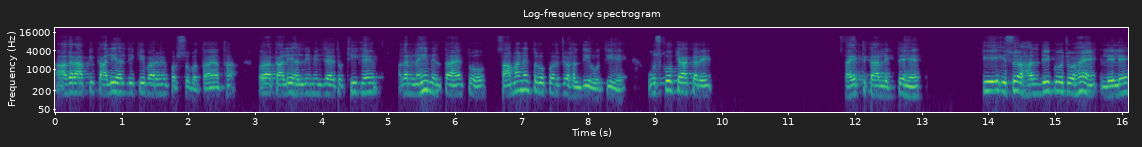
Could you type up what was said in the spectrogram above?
अगर आपकी काली हल्दी के बारे में परसों बताया था और काली हल्दी मिल जाए तो ठीक है, अगर नहीं मिलता है तो सामान्य तौर पर जो हल्दी होती है, उसको क्या करें? साहित्यकार लिखते हैं कि इस हल्दी को जो है, ले ले,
